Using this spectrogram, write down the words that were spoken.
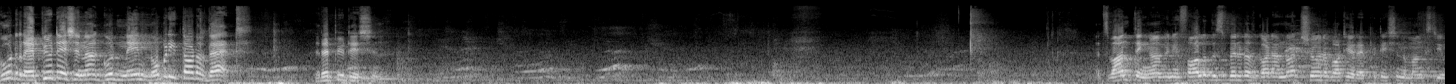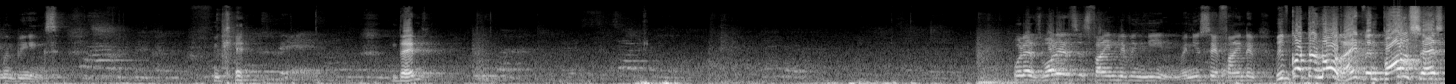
Good reputation, a good name. Nobody thought of that. Reputation. That's one thing. Huh? When you follow the Spirit of God, I'm not sure about your reputation amongst human beings. okay. Then What else? What else does fine living mean? When you say fine living, we've got to know, right? When Paul says,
